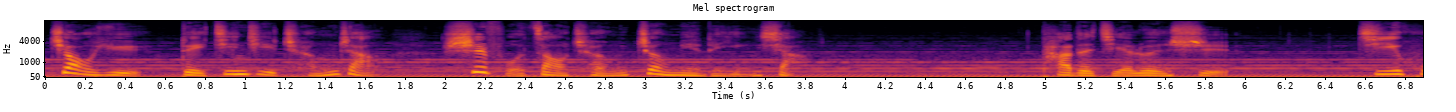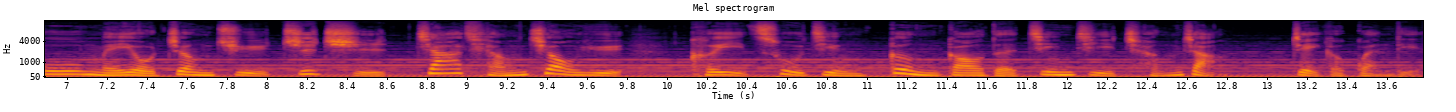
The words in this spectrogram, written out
教育对经济成长是否造成正面的影响。他的结论是，几乎没有证据支持加强教育可以促进更高的经济成长这个观点。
